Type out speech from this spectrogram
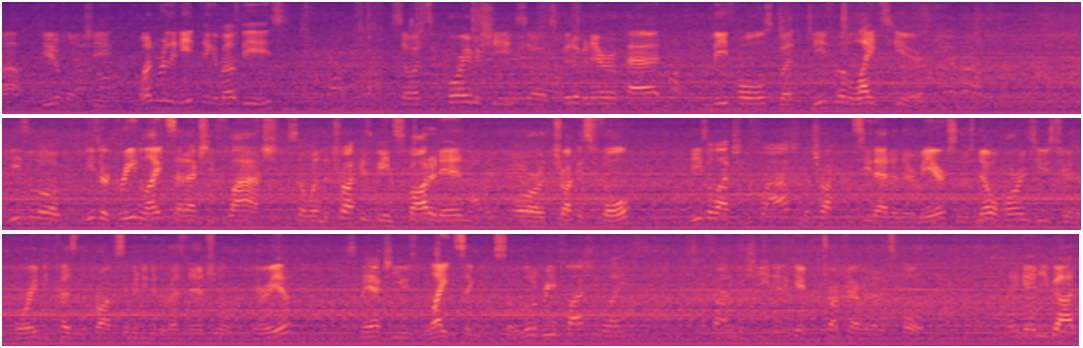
Wow, beautiful machine. One really neat thing about these, so it's a quarry machine, so it's a bit of an arrow pad, leaf holes, but these little lights here, these little, these are green lights that actually flash. So when the truck is being spotted in, or the truck is full. These will actually flash and the truck can see that in their mirror. So there's no horns used here in the quarry because of the proximity to the residential area. So they actually use light signals. So a little green flashing lights inside the machine indicate to the truck driver that it's full. And again, you've got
